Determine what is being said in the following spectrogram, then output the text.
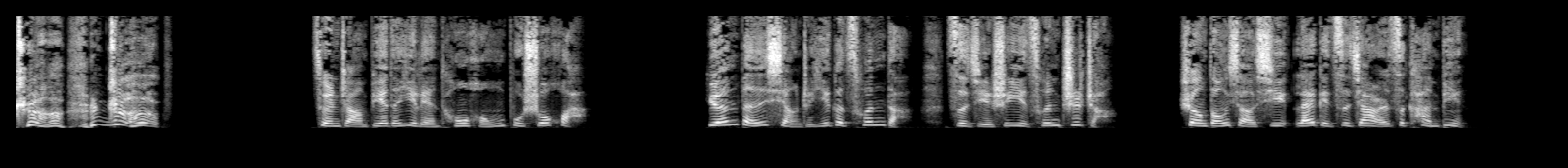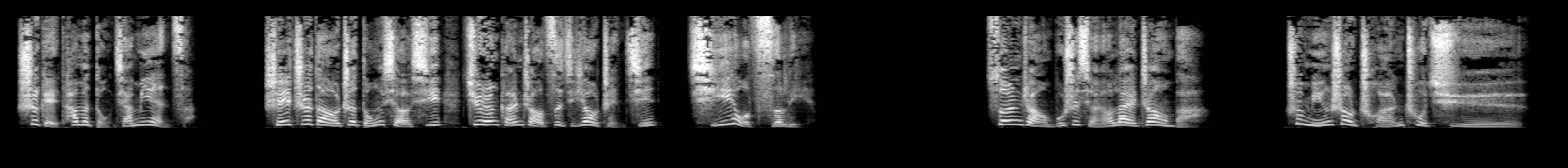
这这，村长憋得一脸通红，不说话。原本想着一个村的，自己是一村之长，让董小西来给自家儿子看病，是给他们董家面子。谁知道这董小西居然敢找自己要诊金，岂有此理！村长不是想要赖账吧？这名声传出去……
